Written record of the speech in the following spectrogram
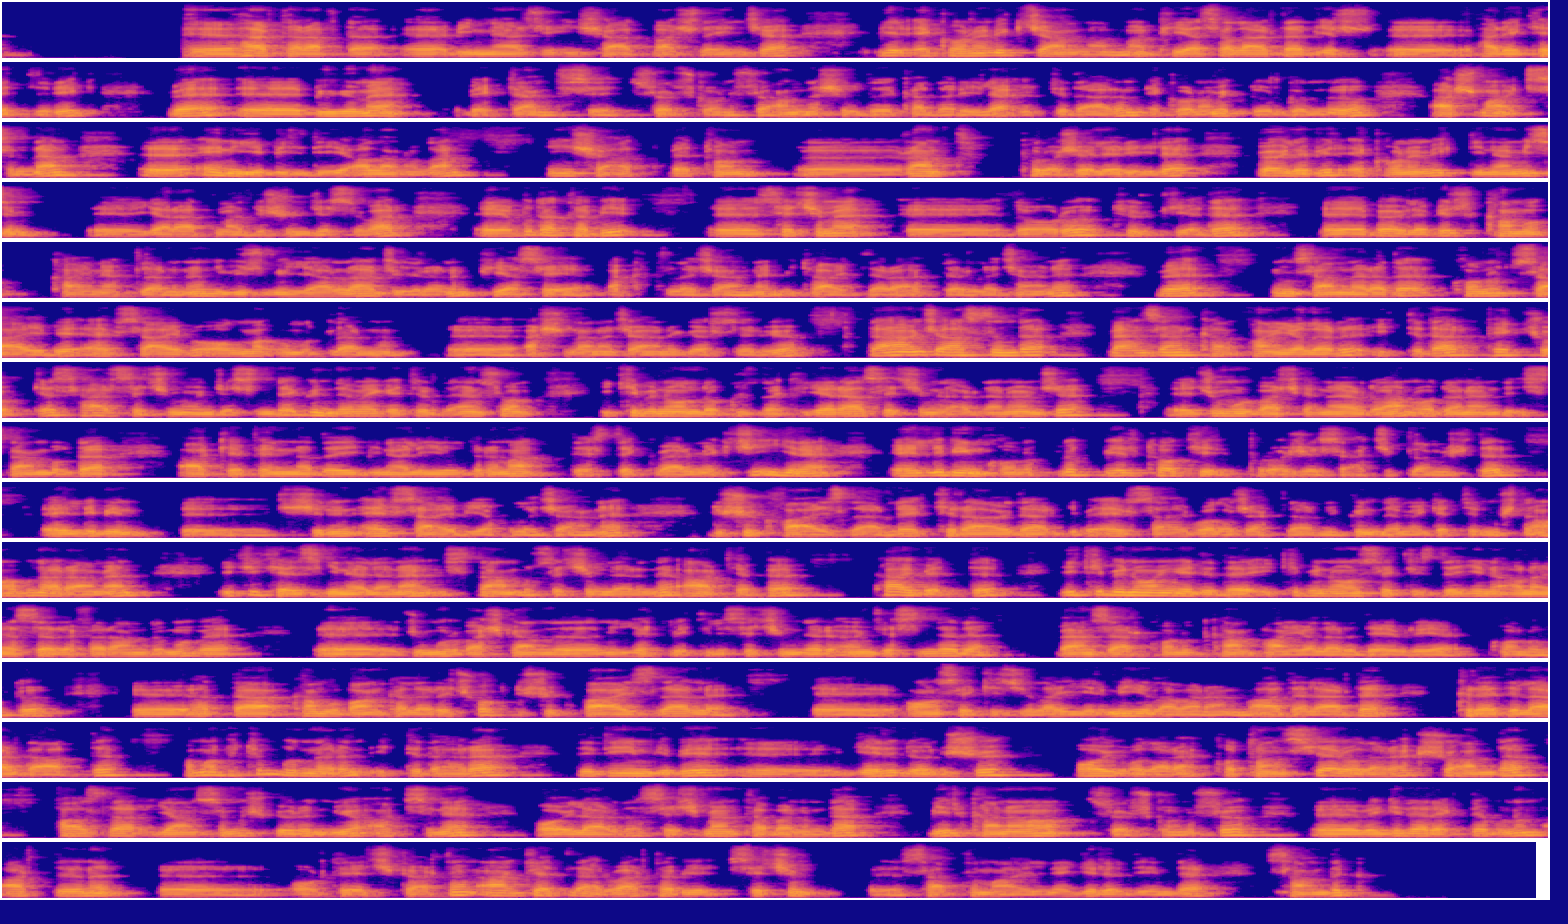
e, her tarafta e, binlerce inşaat başlayınca bir ekonomik canlanma, piyasalarda bir e, hareketlilik ve e, büyüme beklentisi söz konusu anlaşıldığı kadarıyla iktidarın ekonomik durgunluğu aşma açısından e, en iyi bildiği alan olan inşaat, beton, e, rant projeleriyle böyle bir ekonomik dinamizm e, yaratma düşüncesi var. E, bu da tabii e, seçime e, doğru Türkiye'de e, böyle bir kamu kaynaklarının yüz milyarlarca liranın piyasaya akıtılacağını, müteahhitlere aktarılacağını ve insanlara da konut sahibi, ev sahibi olma umutlarının e, aşılanacağını gösteriyor. Daha önce aslında benzer kampanyaları iktidar pek çok kez her seçim öncesinde gündeme getirdi. En son 2019'daki yerel seçimlerden önce e, Cumhurbaşkanı Erdoğan o dönemde İstanbul'da AKP'nin adayı Binali Yıldırım'a destek vermek için yine 50 bin konutluk bir TOKİ projesi açıklamıştı. 50 bin e, kişinin ev sahibi yapılacağını, düşük faizlerle kira öder gibi ev sahibi olacaklarını gündeme getirmişti. Ama buna rağmen iki kez yinelenen İstanbul seçimlerini AKP kaybetti. 2017'de, 2018'de yine anayasa referandumu ve e, Cumhurbaşkanlığı milletvekili seçimleri öncesinde de benzer konut kampanyaları devreye konuldu. E, hatta kamu bankaları çok düşük faizlerle e, 18 yıla 20 yıla varan vadelerde krediler dağıttı. Ama bütün bunların iktidara dediğim gibi e, geri dönüşü oy olarak, potansiyel olarak şu anda fazla yansımış görünmüyor. Aksine oylarda, seçmen tabanında bir kanama söz konusu e, ve giderek de bunun arttığını e, ortaya çıkartan anketler var. Tabii seçim e, satım haline girildiğinde sandık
